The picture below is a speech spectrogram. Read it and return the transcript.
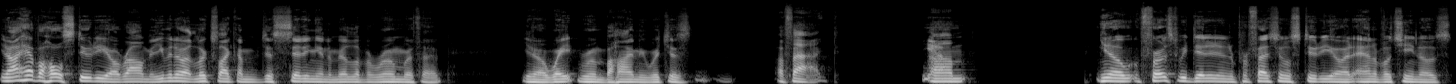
you know I have a whole studio around me, even though it looks like I'm just sitting in the middle of a room with a you know weight room behind me, which is a fact. Yeah. Um, you know, first we did it in a professional studio at Anna Vocino's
